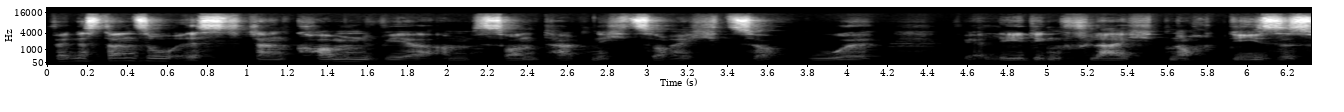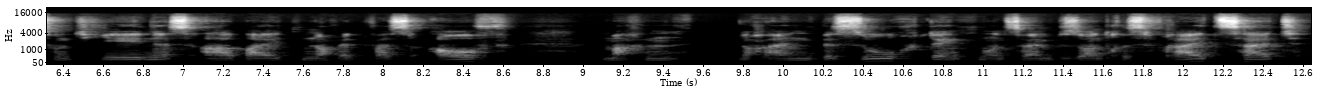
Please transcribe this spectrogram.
Und wenn es dann so ist, dann kommen wir am Sonntag nicht so recht zur Ruhe. Wir erledigen vielleicht noch dieses und jenes, arbeiten noch etwas auf, machen noch einen Besuch, denken uns ein besonderes Freizeit-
